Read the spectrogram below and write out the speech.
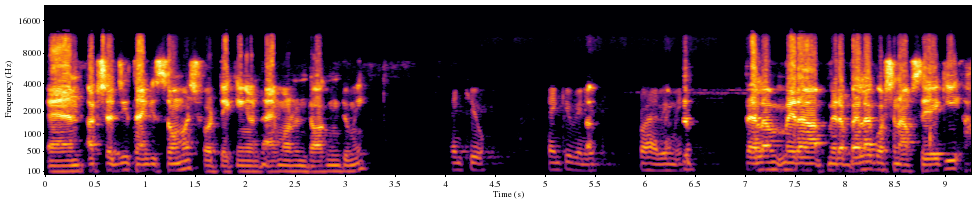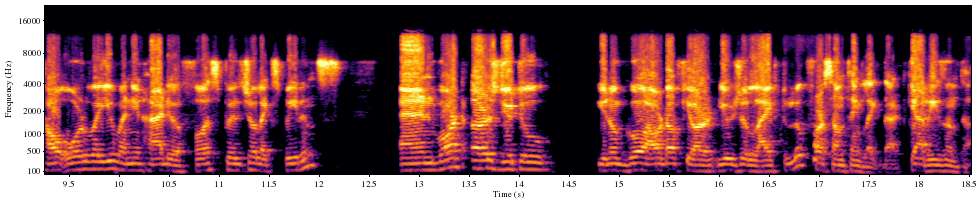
And Akshat ji, thank you so much for taking your time out and talking to me. thank you thank you vinit for having me पहला मेरा मेरा पहला क्वेश्चन आपसे है कि how old were you when you had your first spiritual experience and what urged you to you know go out of your usual life to look for something like that क्या reason था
